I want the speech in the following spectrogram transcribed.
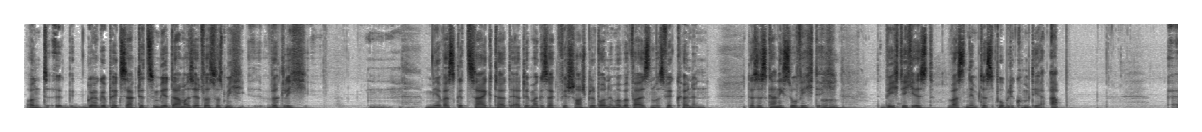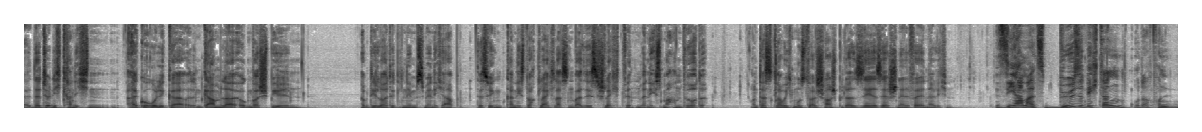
Und äh, Gregory Peck sagte zu mir damals etwas, was mich wirklich mir was gezeigt hat. Er hat immer gesagt, wir Schauspieler wollen immer beweisen, was wir können. Das ist gar nicht so wichtig. Wichtig ist, was nimmt das Publikum dir ab? Äh, natürlich kann ich einen Alkoholiker, einen Gammler irgendwas spielen. Aber die Leute nehmen es mir nicht ab. Deswegen kann ich es doch gleich lassen, weil sie es schlecht finden, wenn ich es machen würde. Und das, glaube ich, musst du als Schauspieler sehr, sehr schnell verinnerlichen. Sie haben als Bösewicht dann, oder von,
